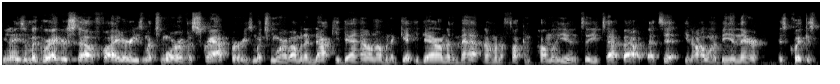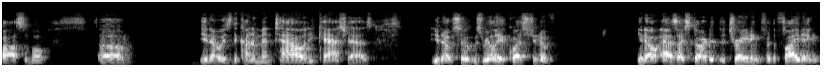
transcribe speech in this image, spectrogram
you know, he's a McGregor style fighter. He's much more of a scrapper. He's much more of, I'm going to knock you down. I'm going to get you down to the mat and I'm going to fucking pummel you until you tap out. That's it. You know, I want to be in there as quick as possible. Um, you know, is the kind of mentality Cash has. You know, so it was really a question of you know, as I started the training for the fighting,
